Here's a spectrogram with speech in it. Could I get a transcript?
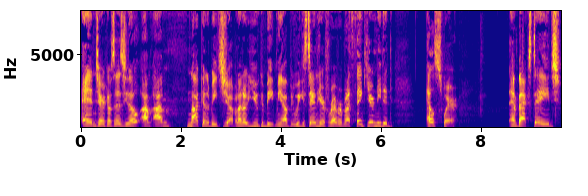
and Jericho says, You know, I'm, I'm not going to beat you up. And I know you could beat me up, and we could stand here forever, but I think you're needed elsewhere. And backstage,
